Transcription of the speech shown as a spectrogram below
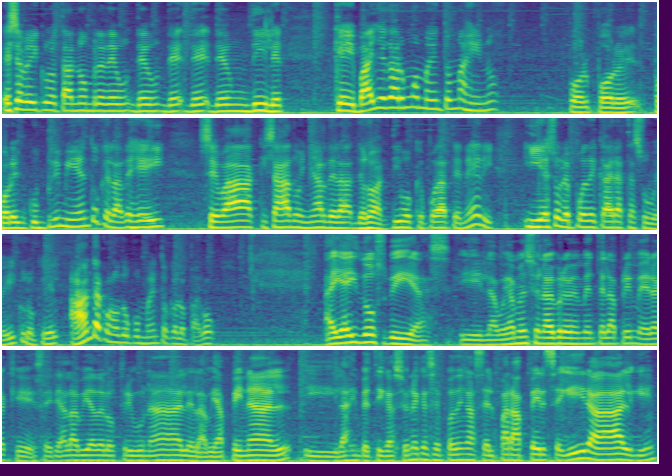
ese vehículo está a nombre de un, de un- de- de- de un dealer que va a llegar un momento, imagino, por, por, eh, por incumplimiento que la DGI se va quizás a adueñar de, la- de los activos que pueda tener y, y eso le puede caer hasta su vehículo, que él anda con los documentos que lo pagó. Ahí hay dos vías y la voy a mencionar brevemente la primera que sería la vía de los tribunales, la vía penal y las investigaciones que se pueden hacer para perseguir a alguien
